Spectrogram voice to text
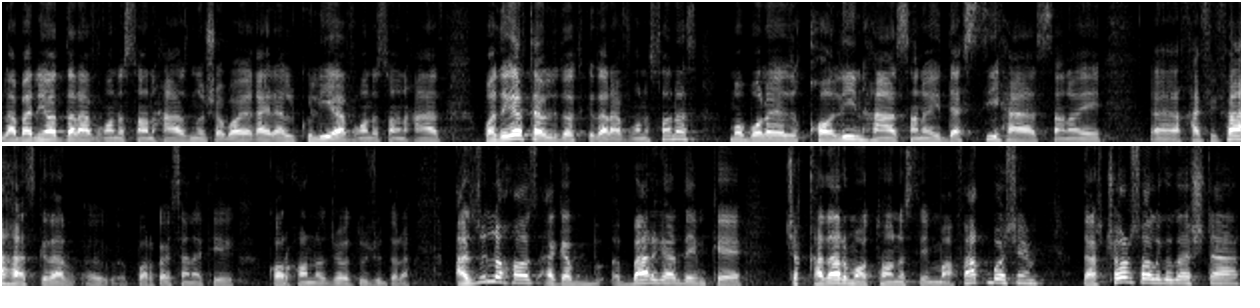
لبنیات در افغانستان هست نوشابه های غیر الکلی افغانستان هست. و دیگر تولیدات که در افغانستان است ما بالای از قالین هست صنایع دستی هست صنایع خفیفه هست که در پارک های صنعتی کارخانجات وجود داره. از اون لحاظ اگر برگردیم که چقدر ما تانستیم موفق باشیم در چهار سال گذشته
